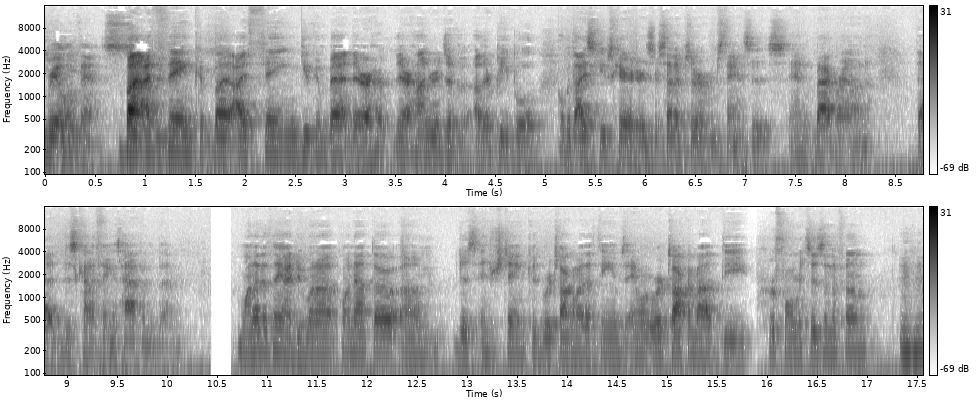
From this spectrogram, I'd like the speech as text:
Real events. But I think, but I think you can bet there are there are hundreds of other people with Ice Cube's characters who set up circumstances and background that this kind of thing has happened to them. One other thing I do want to point out, though, um, just interesting because we're talking about the themes and we're, we're talking about the performances in the film. mm-hmm.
